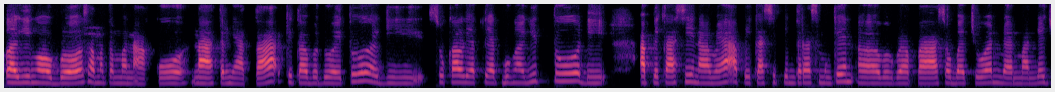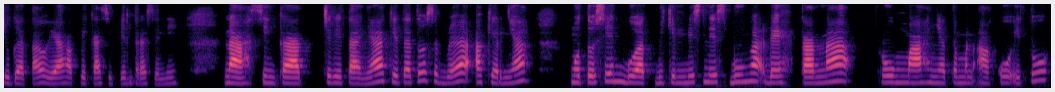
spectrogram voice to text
lagi ngobrol sama teman aku. Nah ternyata kita berdua itu lagi suka lihat-lihat bunga gitu di aplikasi namanya aplikasi Pinterest. Mungkin uh, beberapa sobat cuan dan Manda juga tahu ya aplikasi Pinterest ini. Nah singkat ceritanya kita tuh sebenarnya akhirnya mutusin buat bikin bisnis bunga deh karena rumahnya temen aku itu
